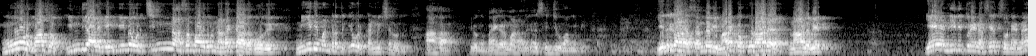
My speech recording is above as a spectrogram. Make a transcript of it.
மூணு மாசம் இந்தியால எங்கேயுமே ஒரு சின்ன அசம்பாவிதம் நடக்காத போது நீதிமன்றத்துக்கே ஒரு கன்விக்ஷன் வருது. ஆஹா இவங்க பயங்கரமான ஆளுங்க செஞ்சிருவாங்க அப்படின்னு. எதிர்கால சந்ததி மறக்க கூடாத நாலு பேர். ஏன் நீதித்துறை நான் சேர்த்து சொன்னேன்னு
